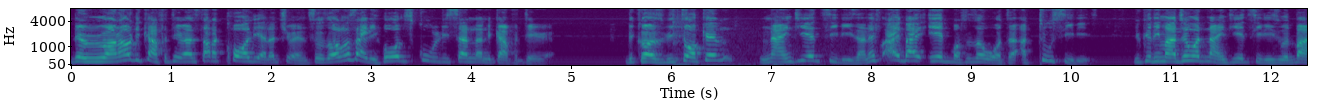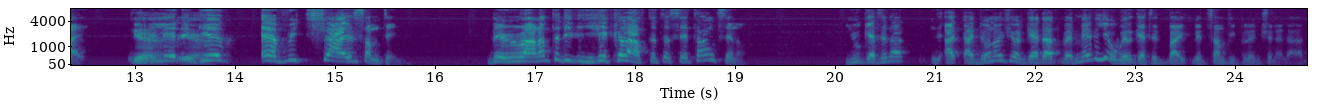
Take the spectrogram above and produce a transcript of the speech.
they run out the cafeteria and start to call the other children. So it's almost like the whole school descend on the cafeteria. Because we're talking 98 cedis. And if I buy eight bottles of water at two cedis, you could imagine what 98 cedis would buy. Yeah, the lady yeah. gave every child something. They ran up to the vehicle after to say thanks, you know. You get it at I, I don't know if you'll get that, but maybe you will get it by with some people in Trinidad.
